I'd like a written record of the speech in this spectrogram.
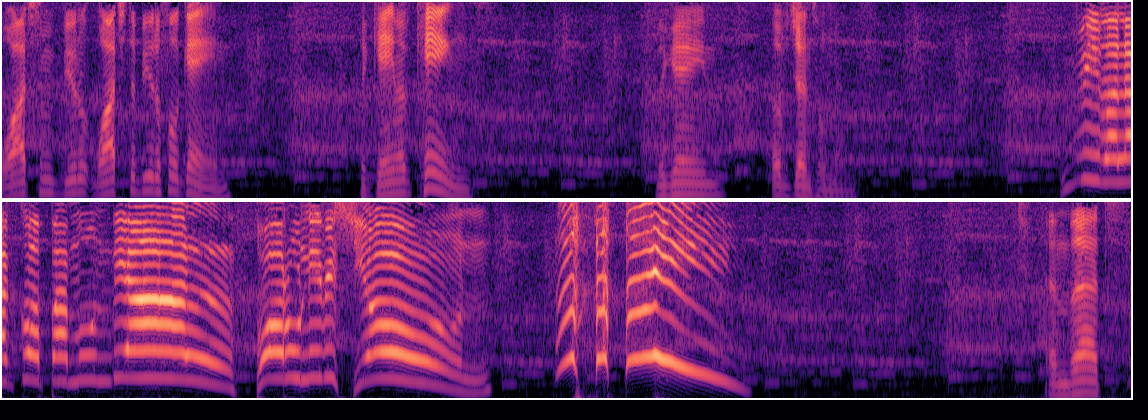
watch some beautiful, watch the beautiful game the game of kings, the game of gentlemen. ¡Viva la Copa Mundial por Univision! And that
